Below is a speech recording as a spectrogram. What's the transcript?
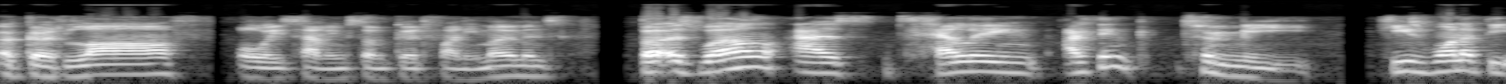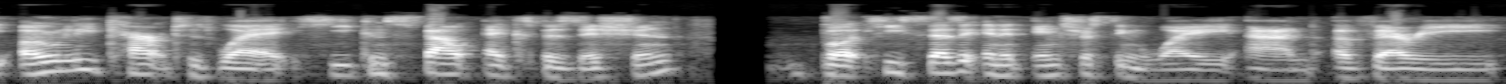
a good laugh. Always having some good funny moments but as well as telling i think to me he's one of the only characters where he can spout exposition but he says it in an interesting way and a very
